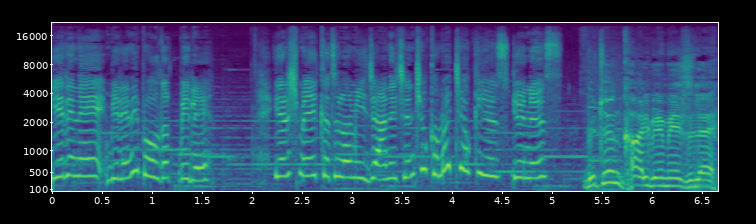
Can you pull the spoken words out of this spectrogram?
Yerine birini bulduk bile. Yarışmaya katılamayacağın için çok ama çok üzgünüz. Bütün kalbimizle.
